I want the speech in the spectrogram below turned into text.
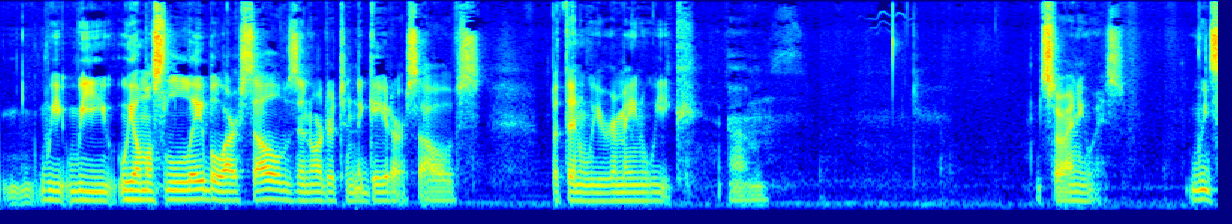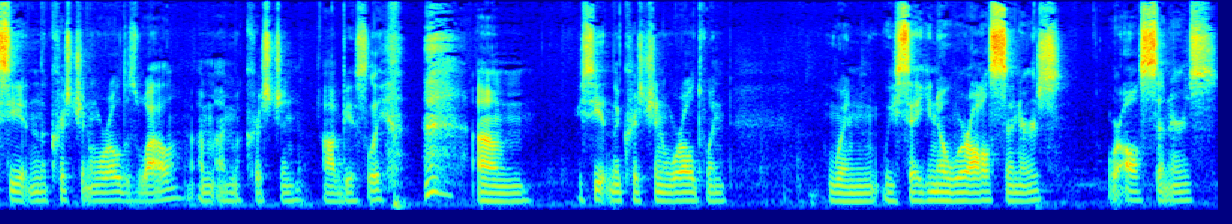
we we we almost label ourselves in order to negate ourselves, but then we remain weak. Um, so, anyways, we see it in the Christian world as well. I'm I'm a Christian, obviously. um, we see it in the Christian world when when we say, you know, we're all sinners. We're all sinners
